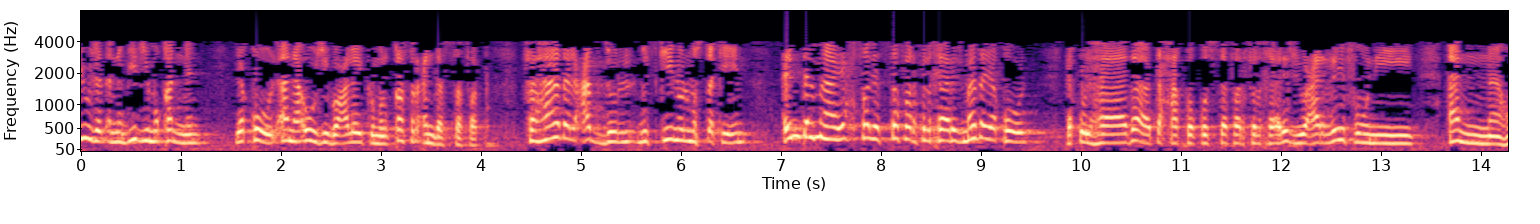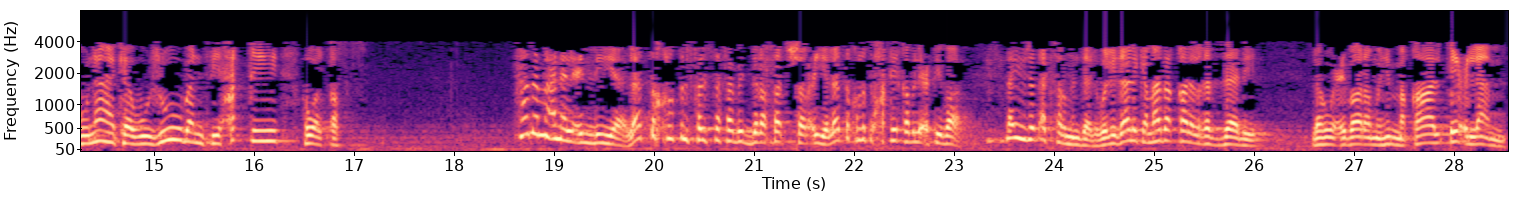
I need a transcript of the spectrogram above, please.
يوجد أنه بيجي مقنن يقول أنا أوجب عليكم القصر عند السفر فهذا العبد المسكين المستكين عندما يحصل السفر في الخارج ماذا يقول؟ يقول هذا تحقق السفر في الخارج يعرفني أن هناك وجوبا في حقي هو القصر هذا معنى العلية. لا تخلط الفلسفة بالدراسات الشرعية لا تخلط الحقيقة بالاعتبار. لا يوجد أكثر من ذلك. ولذلك ماذا قال الغزالي؟ له عبارة مهمة. قال اعلم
